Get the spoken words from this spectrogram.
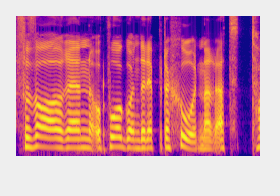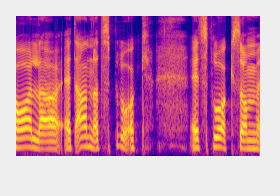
förvaren och pågående deportationer att tala ett annat språk. Ett språk som,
